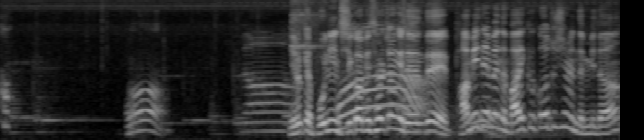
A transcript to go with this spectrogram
턱. 오. 야. 이렇게 본인 직업이 와. 설정이 되는데 밤이 되면은 마이크 꺼주시면 됩니다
